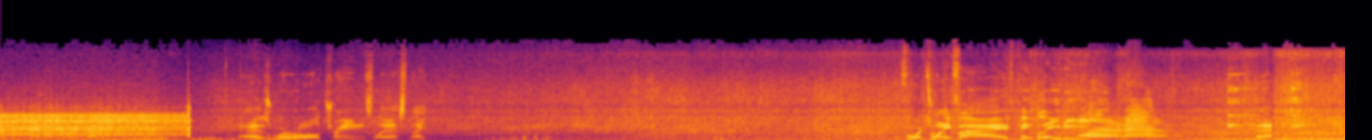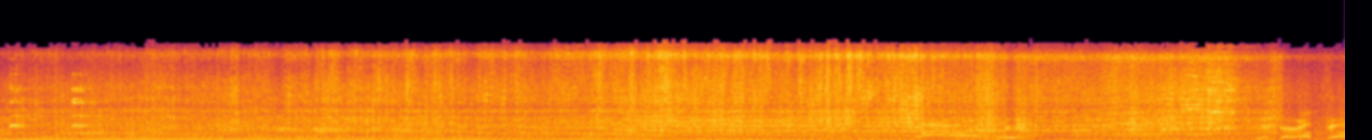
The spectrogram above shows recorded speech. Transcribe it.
sugar train on your way back. as were all trains last night. 425, Pink Lady. You girl go.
